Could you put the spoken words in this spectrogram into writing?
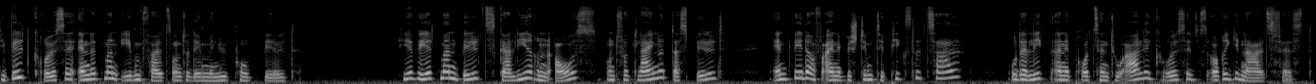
Die Bildgröße ändert man ebenfalls unter dem Menüpunkt Bild. Hier wählt man Bild skalieren aus und verkleinert das Bild entweder auf eine bestimmte Pixelzahl oder legt eine prozentuale Größe des Originals fest.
